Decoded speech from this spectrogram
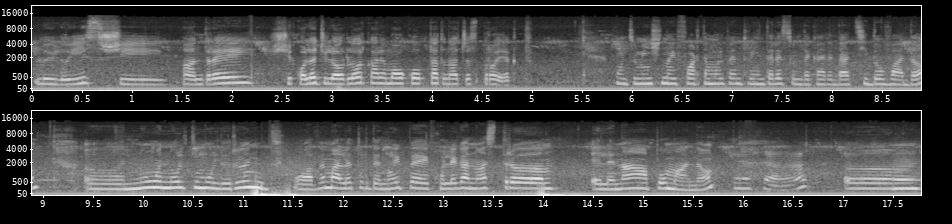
lui Luis și Andrei și colegilor lor care m-au cooptat în acest proiect. Mulțumim și noi foarte mult pentru interesul de care dați dovadă. Uh, nu în ultimul rând o avem alături de noi pe colega noastră Elena Pomană. Bună seara! Um,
